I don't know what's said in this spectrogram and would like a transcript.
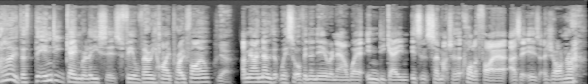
I don't know the the indie game releases feel very high profile. Yeah. I mean, I know that we're sort of in an era now where indie game isn't so much a qualifier as it is a genre.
